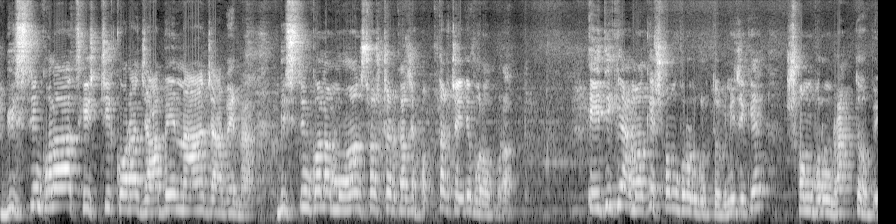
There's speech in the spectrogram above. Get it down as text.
বিশৃঙ্খলা সৃষ্টি করা যাবে না যাবে না। বিশৃঙ্খলা মহান স্রষ্টার কাছে হত্যার চাইতে বড় অপরাধ। এইদিকে আমাকে সংবরণ করতে হবে, নিজেকে সংবরণ রাখতে হবে।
